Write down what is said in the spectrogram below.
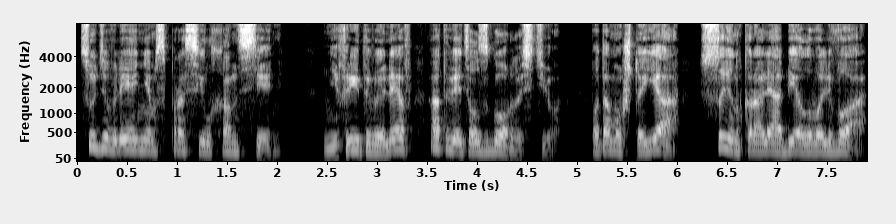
С удивлением спросил Хан Сень. Нефритовый лев ответил с гордостью. «Потому что я сын короля Белого Льва,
